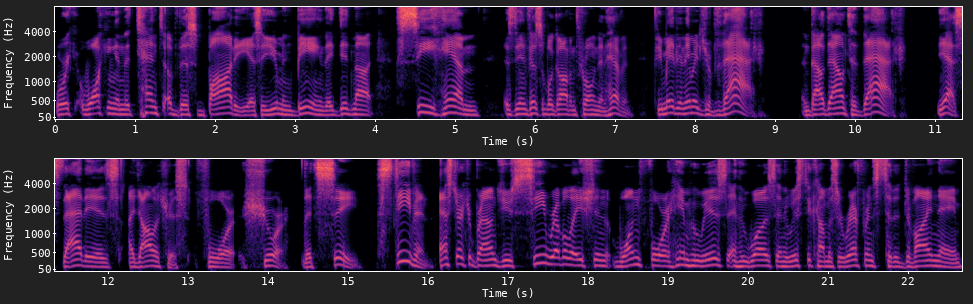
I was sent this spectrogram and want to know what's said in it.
work, walking in the tent of this body as a human being. They did not see him as the invisible God enthroned in heaven. If you made an image of that and bow down to that, yes, that is idolatrous for sure. Let's see. Stephen asked Dr. Brown, do you see Revelation 1 4, him who is and who was and who is to come as a reference to the divine name,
